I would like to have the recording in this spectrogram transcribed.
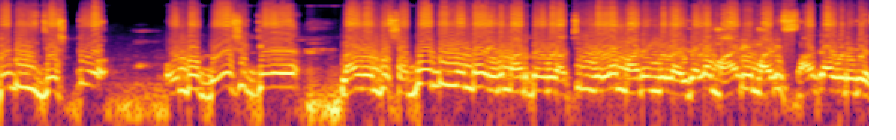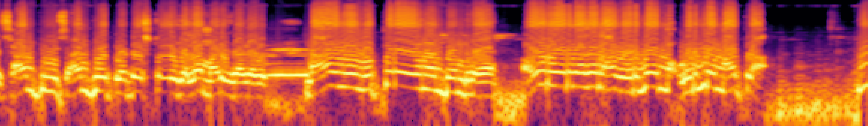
ಬಟ್ ಇದು ಜಸ್ಟ್ ಒಂದು ದೇಶಕ್ಕೆ ನಾವೊಂದು ಸಪೋರ್ಟಿಂಗ್ ಅಂತ ಇದು ಮಾಡ್ತಾ ಇದ್ದೀವಿ. ಆಕ್ಚುಲಿ ಇದೆಲ್ಲ ಮಾಡಂಗಿಲ್ಲ. ಇದೆಲ್ಲ ಮಾಡಿ ಮಾಡಿ ಸಾಕಾಗ್ಬಿಟ್ಟಿದೆ. ಶಾಂತಿ ಶಾಂತಿ ಪ್ರೊಟೆಸ್ಟ್ ಇದೆಲ್ಲ ಮಾಡಿದಾಗ ನಾವು ಉತ್ತರ ಏನು ಏನಂತಂದ್ರೆ ಅವ್ರು ಹೊಡೆದಾಗ ನಾವು ಹೊಡೆದ್ರೆ ಹೊಡೆದ್ರೆ ಮಾತ್ರ. ಈ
